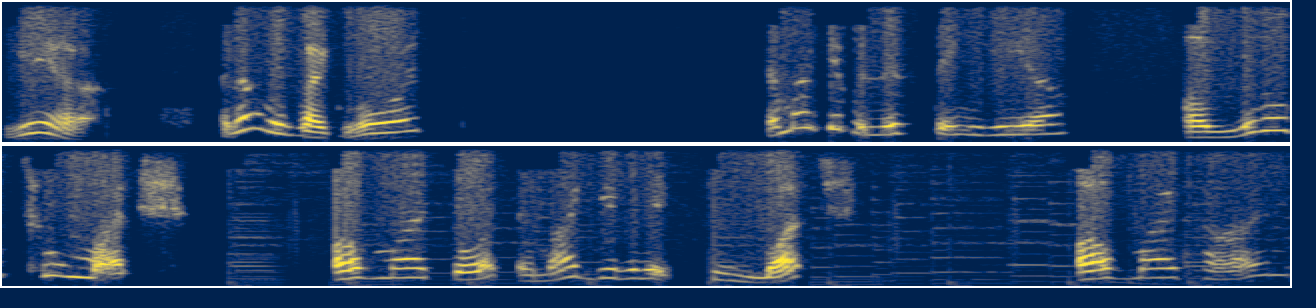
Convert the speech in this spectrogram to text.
Yeah. And I was like, Lord, am I giving this thing here a little too much of my thought? Am I giving it too much of my time?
